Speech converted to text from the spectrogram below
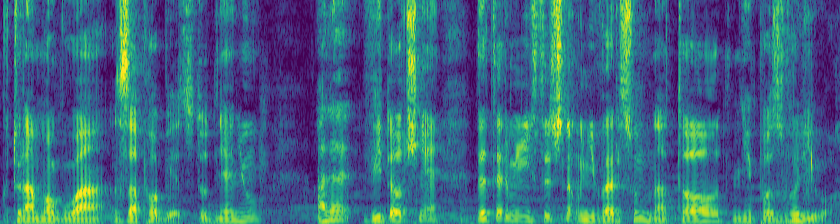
która mogła zapobiec dudnieniu, ale widocznie deterministyczne uniwersum na to nie pozwoliło.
